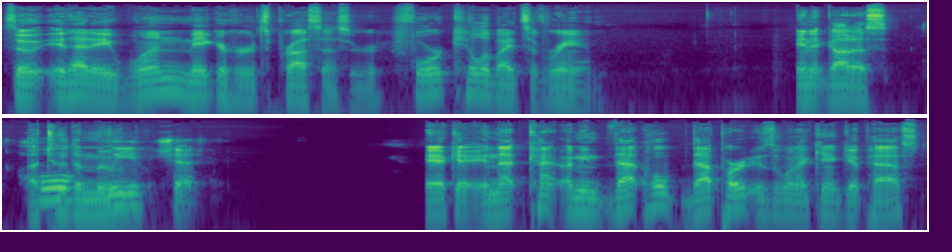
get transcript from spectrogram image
So it had a one megahertz processor, four kilobytes of RAM, and it got us uh, to the moon. Holy shit. Okay, and that kind I mean that whole that part is the one I can't get past.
